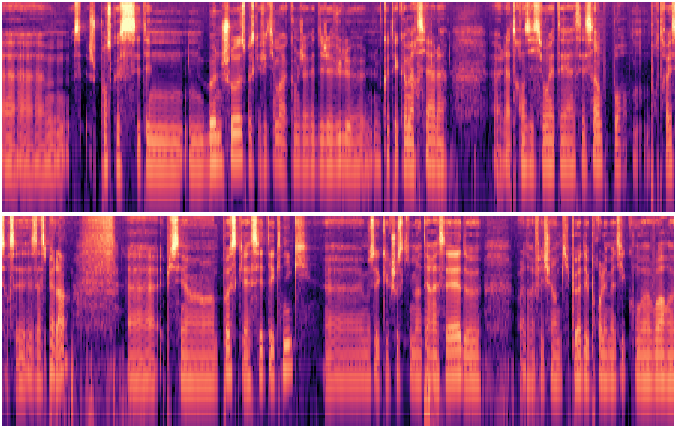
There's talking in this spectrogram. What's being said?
je pense que c'était une, bonne chose parce qu'effectivement, comme j'avais déjà vu le, le côté commercial la transition était assez simple pour, pour travailler sur ces aspects-là. Euh, et puis c'est un poste qui est assez technique. Euh, c'est quelque chose qui m'intéressait de, de réfléchir un petit peu à des problématiques qu'on va avoir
